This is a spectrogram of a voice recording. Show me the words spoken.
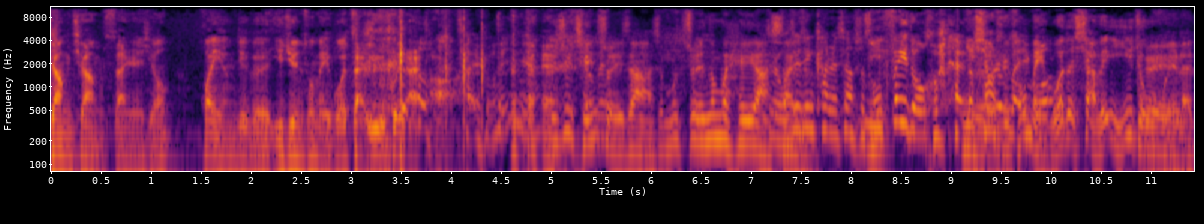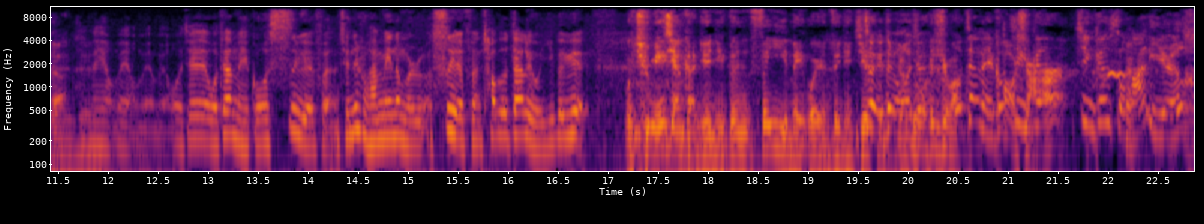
锵锵三人行，欢迎这个义军从美国载誉归来啊！载什么誉？你去潜水是吧？怎么嘴那么黑啊？对我最近看着像是从非洲回来的，你像是从美国的夏威夷州回来的。没有没有没有没有，我这我在美国四月份，其实那时候还没那么热，四月份差不多待了有一个月。我就明显感觉你跟非裔美国人最近接触对对，比较我就多，是吧？我在美国靠净跟。净跟索马里人混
